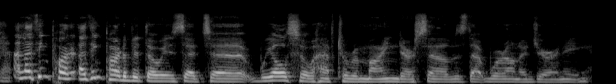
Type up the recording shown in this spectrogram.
Yeah. And I think part I think part of it though is that uh, we also have to remind ourselves that we're on a journey,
